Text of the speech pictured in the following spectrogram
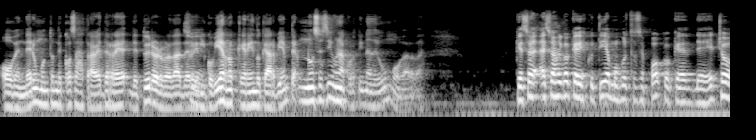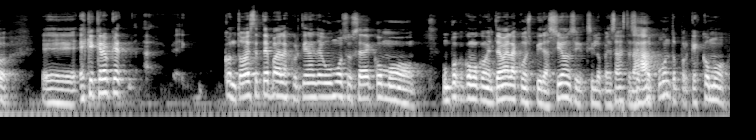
o vender un montón de cosas a través de, red, de Twitter, ¿verdad? Del Sí. gobierno queriendo quedar bien, pero no sé si es una cortina de humo, ¿verdad? Que eso, eso es algo que discutíamos justo hace poco, que de hecho, eh, es que creo que ah, con todo este tema de las cortinas de humo sucede como un poco como con el tema de la conspiración, si, si lo pensás hasta Ajá. cierto punto, porque es como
